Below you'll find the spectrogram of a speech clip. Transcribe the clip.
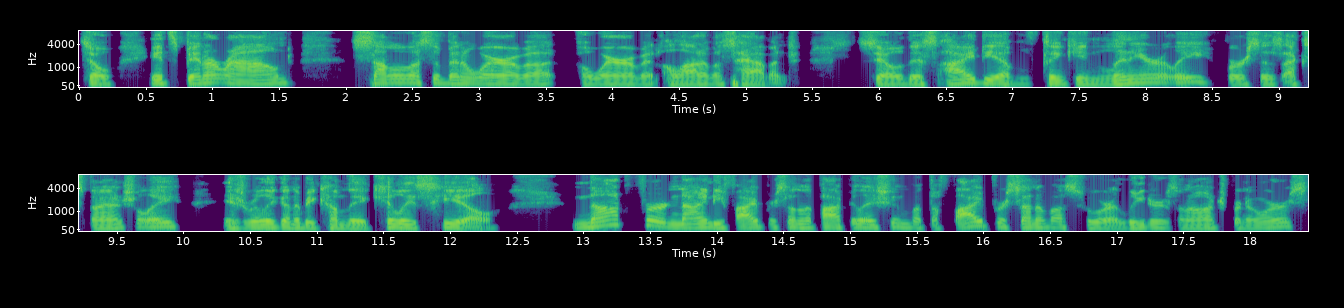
So it's been around. Some of us have been aware of it, aware of it. A lot of us haven't. So this idea of thinking linearly versus exponentially is really going to become the Achilles heel not for 95% of the population, but the 5% of us who are leaders and entrepreneurs,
